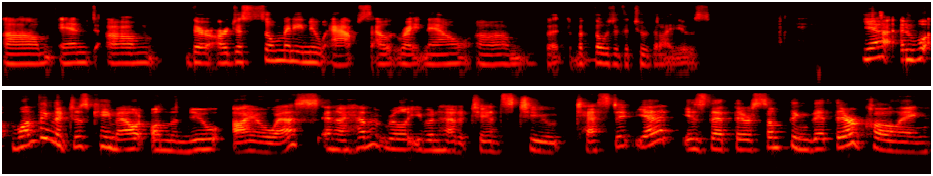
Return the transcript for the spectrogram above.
Um, and um, there are just so many new apps out right now, um, but, but those are the two that I use. Yeah, and one thing that just came out on the new iOS, and I haven't really even had a chance to test it yet, is that there's something that they're calling,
